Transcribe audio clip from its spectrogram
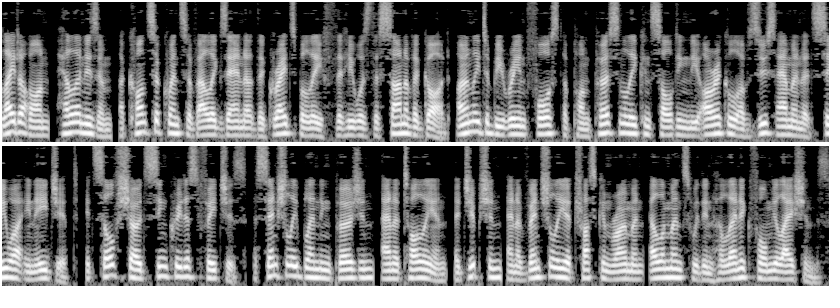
Later on, Hellenism, a consequence of Alexander the Great's belief that he was the son of a god, only to be reinforced upon personally consulting the oracle of Zeus Ammon at Siwa in Egypt, itself showed syncretist features, essentially blending Persian, Anatolian, Egyptian and eventually Etruscan Roman elements within Hellenic formulations.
